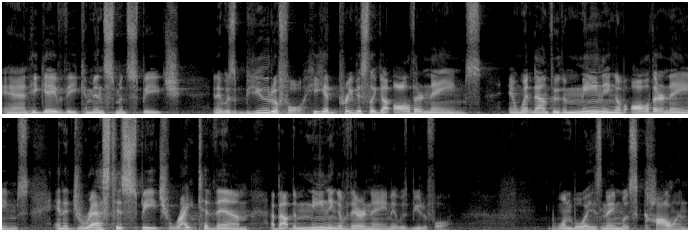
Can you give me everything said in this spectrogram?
and he gave the commencement speech. And it was beautiful. He had previously got all their names and went down through the meaning of all their names and addressed his speech right to them about the meaning of their name. It was beautiful one boy, his name was Colin.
